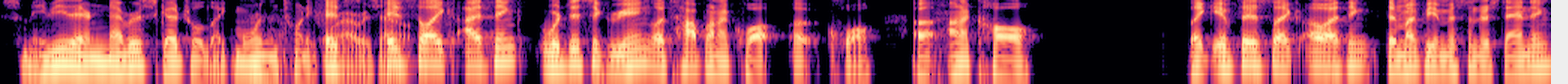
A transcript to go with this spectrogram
So maybe they're never scheduled like more than 24 it's hours out. it's like I think we're disagreeing. Let's hop on a qual, uh, qual uh, on a call. Like if there's like, oh, I think there might be a misunderstanding,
